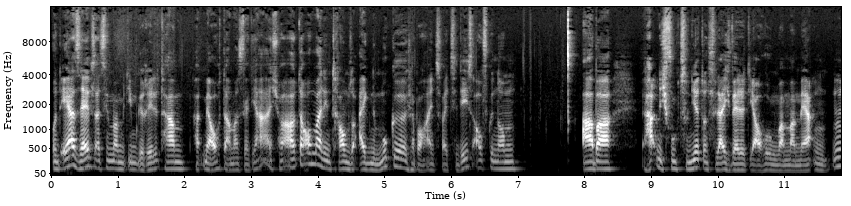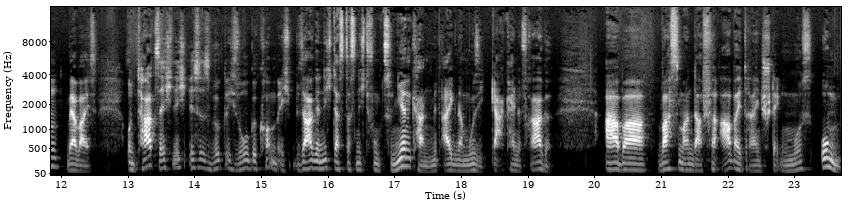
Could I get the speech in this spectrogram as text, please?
Und er selbst, als wir mal mit ihm geredet haben, hat mir auch damals gesagt, ja, ich hatte auch mal den Traum, so eigene Mucke. Ich habe auch ein, zwei CDs aufgenommen. Aber hat nicht funktioniert und vielleicht werdet ihr auch irgendwann mal merken, hm, wer weiß. Und tatsächlich ist es wirklich so gekommen. Ich sage nicht, dass das nicht funktionieren kann mit eigener Musik, gar keine Frage. Aber was man da für Arbeit reinstecken muss, um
